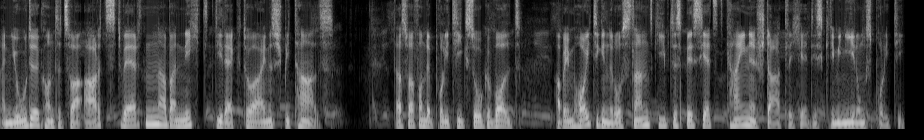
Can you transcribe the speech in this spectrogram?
Ein Jude konnte zwar Arzt werden, aber nicht Direktor eines Spitals. Das war von der Politik so gewollt, aber im heutigen Russland gibt es bis jetzt keine staatliche Diskriminierungspolitik.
